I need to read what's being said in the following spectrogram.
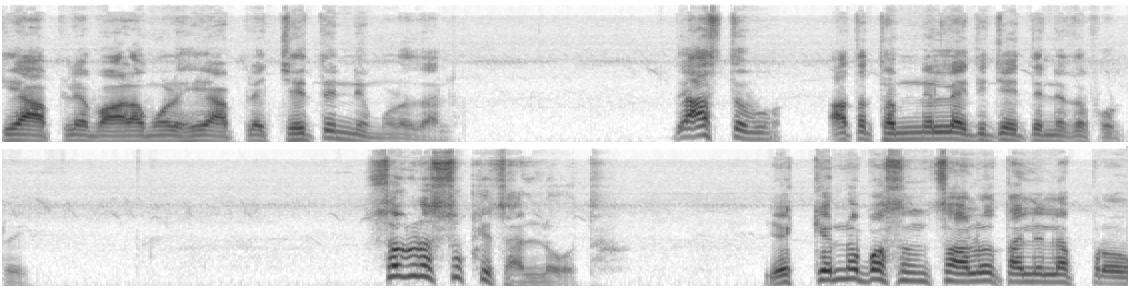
हे आपल्या बाळामुळे हे आपल्या चैतन्यामुळं झालं. ते असतं आता थमनेलला आहे ते चैतन्याचा फोटो आहे. सगळं सुखी चाललं होतं. एक्क्याण्णवपासून चालत आलेला प्र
